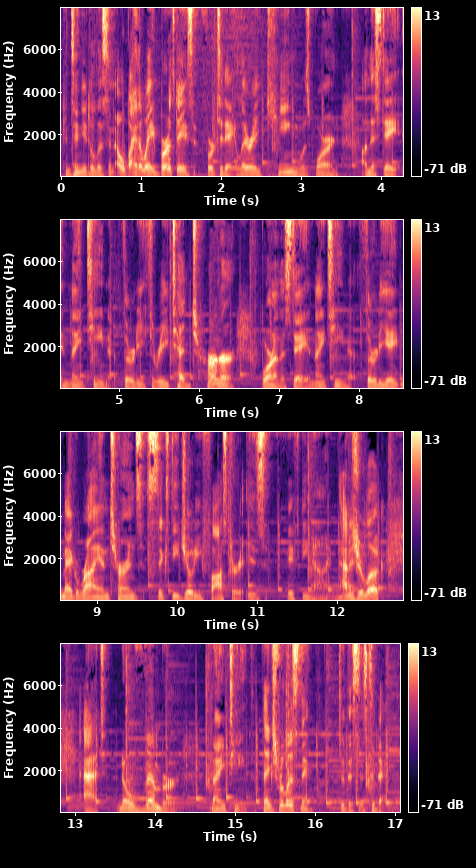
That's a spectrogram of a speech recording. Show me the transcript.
continue to listen. Oh, by the way, birthdays for today. Larry King was born on this day in 1933. Ted Turner, born on this day in 1938. Meg Ryan turns 60. Jodie Foster is 59. That is your look at November 19th. Thanks for listening to This Is Today.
